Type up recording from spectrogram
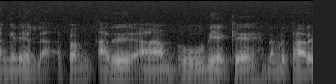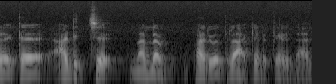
അങ്ങനെയല്ല. അപ്പം അത് ആ ഭൂമിയൊക്കെ നമ്മൾ തറയൊക്കെ അടിച്ച് നല്ല പരുവത്തിലാക്കി എടുത്തു കഴിഞ്ഞാൽ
